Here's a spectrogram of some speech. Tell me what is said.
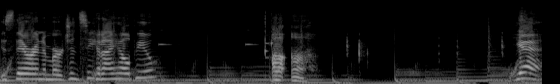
Is there an emergency? Can I help you? Uh-uh. Yeah.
